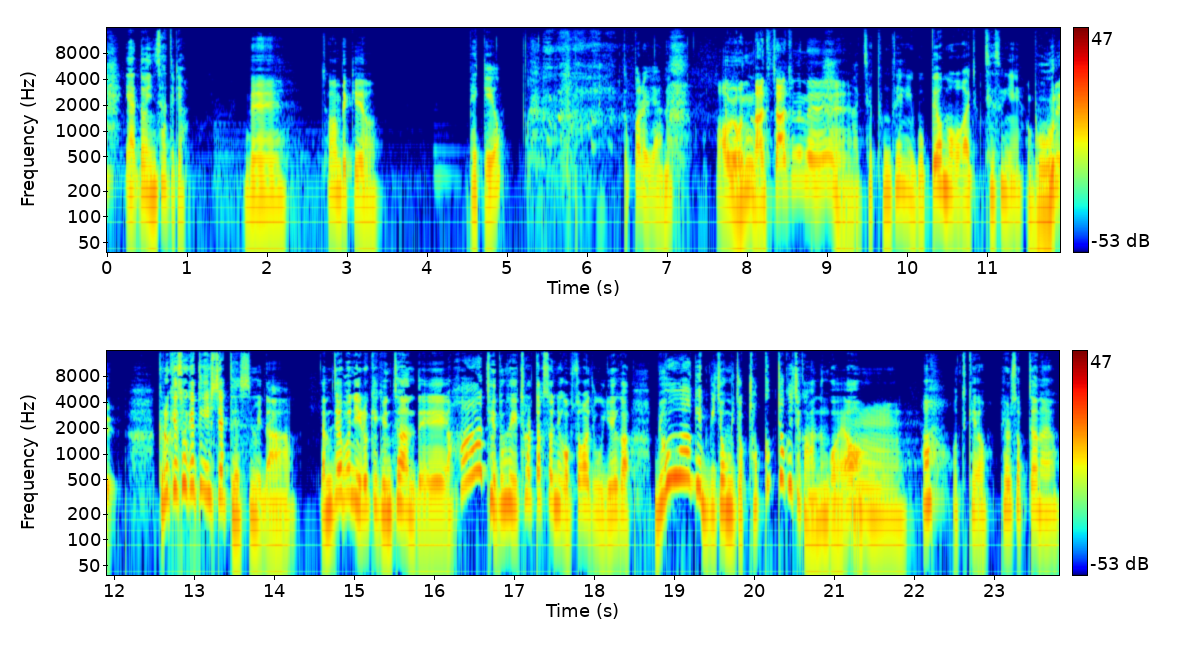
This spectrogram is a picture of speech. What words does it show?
야, 너 인사드려. 네, 처음 뵐게요. 뵐게요? 똑바로 얘기하네. 아, 왜 언니 나한테 짜증을 내? 아, 제 동생이 못 배워 먹어가지고 죄송해요. 아, 뭐래? 그렇게 소개팅이 시작됐습니다. 남자분이 이렇게 괜찮은데, 하, 제 동생이 철딱서니가 없어가지고 얘가 묘하게 미적미적 적극적이지가 않은 거예요. 음, 아, 어떡해요. 별 수 없잖아요.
